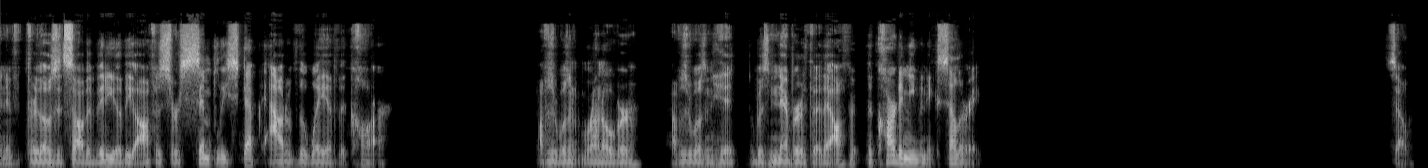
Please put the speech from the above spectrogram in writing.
And if, for those that saw the video, the officer simply stepped out of the way of the car. Officer wasn't run over. Officer wasn't hit. It was never, th- the, officer, the car didn't even accelerate. So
